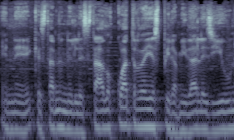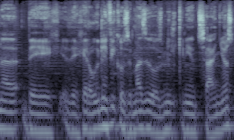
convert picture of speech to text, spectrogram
eh, que están en el estado, cuatro de ellas piramidales y una de, jeroglíficos de más de 2.500 años,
